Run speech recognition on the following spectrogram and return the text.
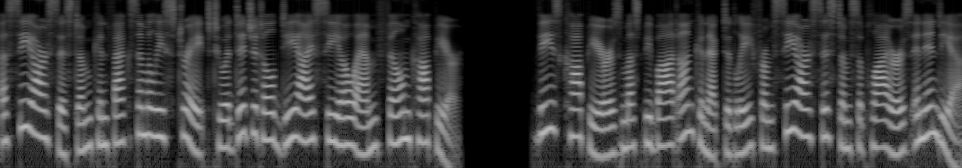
a CR system can facsimile straight to a digital DICOM film copier. These copiers must be bought unconnectedly from CR system suppliers in India.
